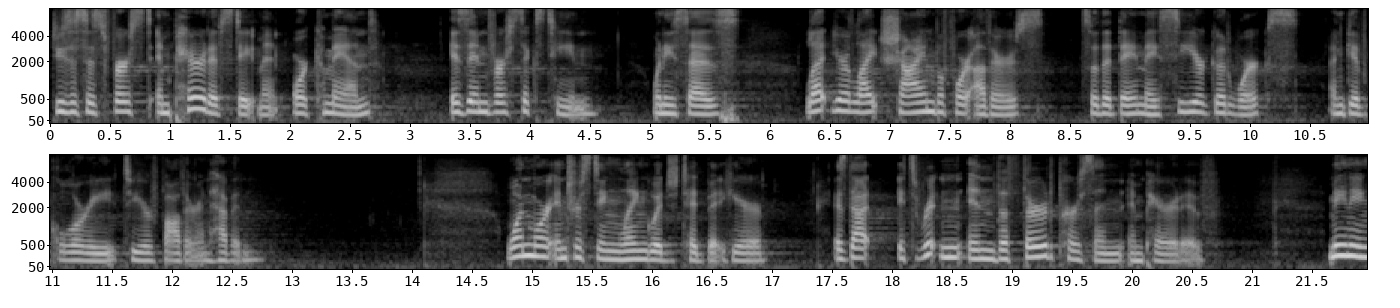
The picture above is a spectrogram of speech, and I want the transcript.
Jesus' first imperative statement or command is in verse 16 when he says, Let your light shine before others so that they may see your good works and give glory to your Father in heaven. One more interesting language tidbit here is that it's written in the third person imperative meaning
